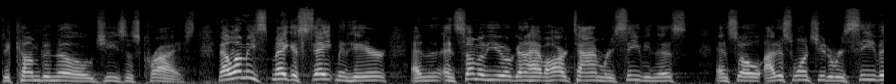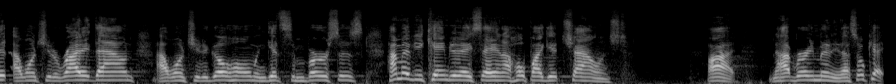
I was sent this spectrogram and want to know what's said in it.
to come to know Jesus Christ. Now, let me make a statement here, and, and some of you are going to have a hard time receiving this. And so I just want you to receive it. I want you to write it down. I want you to go home and get some verses. How many of you came today saying, I hope I get challenged? All right, not very many. That's okay.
